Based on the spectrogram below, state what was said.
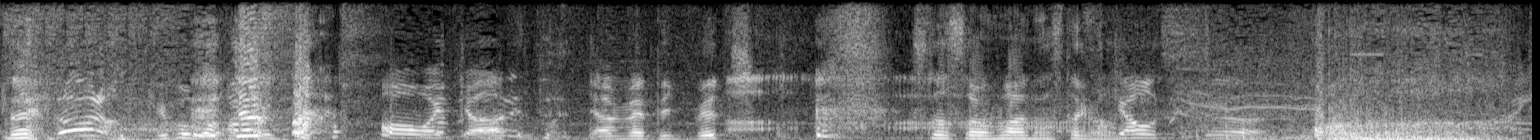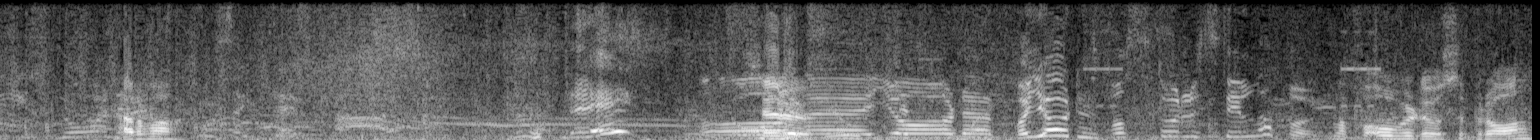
Nej! Vi går bara Yes! Oh my god! Jag är medic bitch. Slåss om han nästa gång. Scout. Karma. Nej! Åh, Ser du? nej, Jordan! Vad gör du? Vad står du stilla för? Varför overdose är bra?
